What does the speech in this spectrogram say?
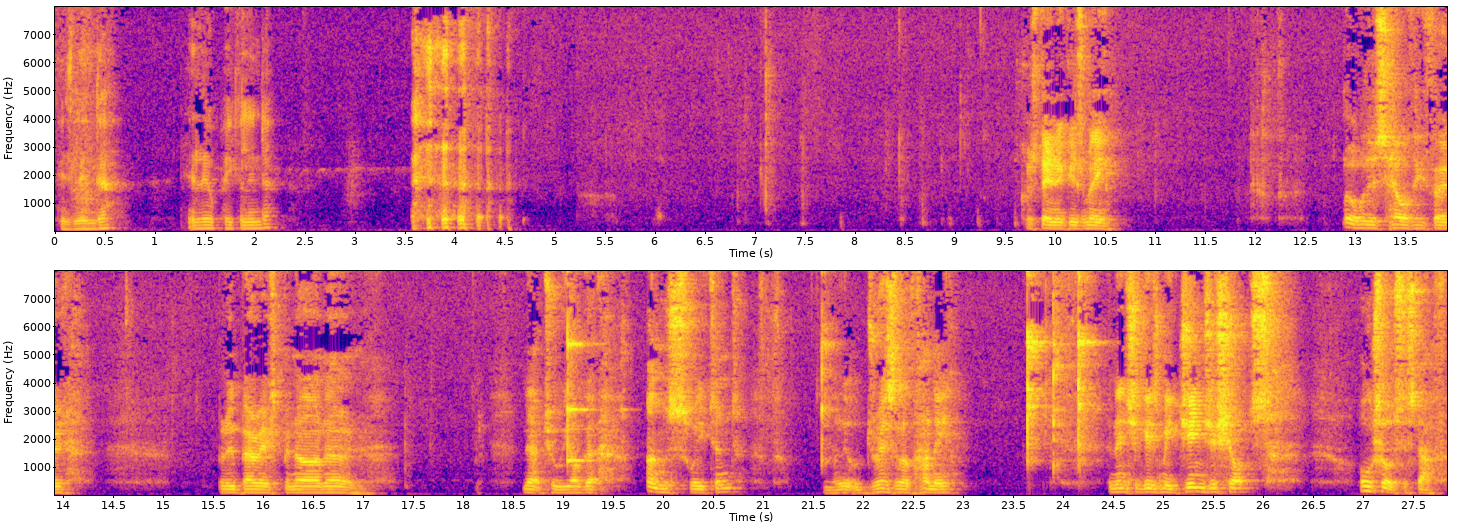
Here's Linda. Your little of Linda. Cristina gives me all this healthy food. Blueberries, banana and natural yoghurt, unsweetened, and a little drizzle of honey. And then she gives me ginger shots, all sorts of stuff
